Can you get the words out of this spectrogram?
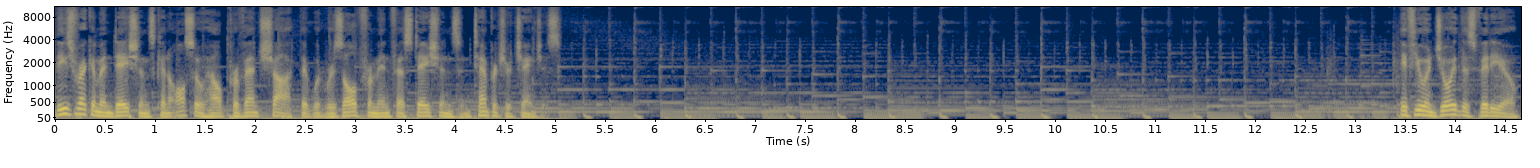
These recommendations can also help prevent shock that would result from infestations and temperature changes. If you enjoyed this video,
